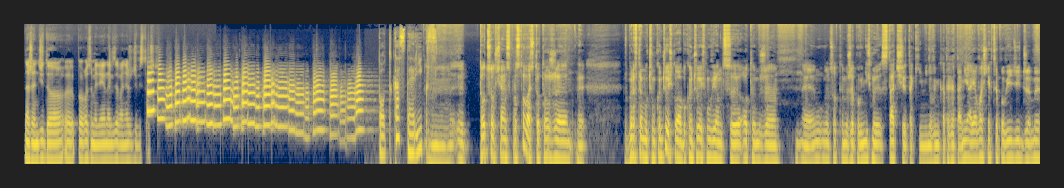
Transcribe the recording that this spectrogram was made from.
narzędzi do e, porozumienia i analizowania rzeczywistości. Podcasterix. Mm, y, to, co chciałem sprostować, to to, że y, wbrew temu, czym kończyłeś koło, bo kończyłeś mówiąc y, o tym, że mówiąc o tym, że powinniśmy stać się takimi nowymi katechetami, a ja właśnie chcę powiedzieć, że my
